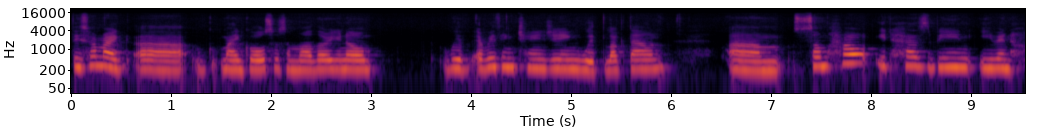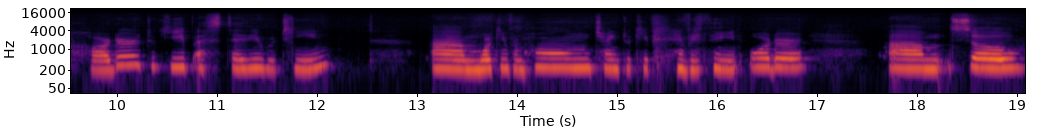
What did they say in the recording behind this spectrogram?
These are my uh, my goals as a mother. You know, with everything changing with lockdown, um, somehow it has been even harder to keep a steady routine um, working from home, trying to keep everything in order. Um, so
